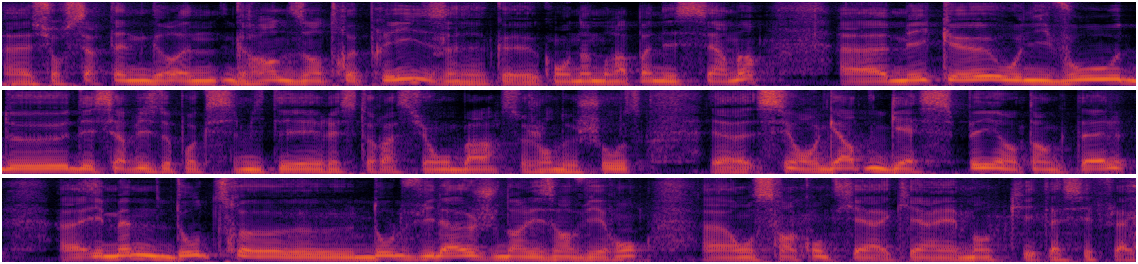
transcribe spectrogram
euh, sur certaines grandes entreprises euh, qu'on nommera pas nécessairement, euh, mais que au niveau de des services de proximité, restauration, bar, ce genre de choses, euh, si on regarde Gaspé en tant que tel, et même d'autres d'autres villages dans les environs, on se rend compte qu'il y, qu y, a un manque qui est assez flagrant.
